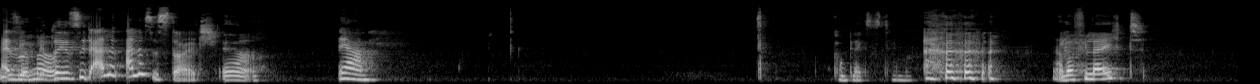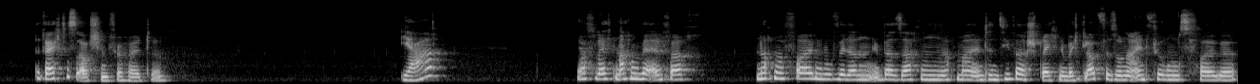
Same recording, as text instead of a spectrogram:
Also genau. das sieht alles, alles ist Deutsch. Ja. Ja. komplexes Thema. Aber vielleicht reicht es auch schon für heute. Ja? Ja, vielleicht machen wir einfach nochmal Folgen, wo wir dann über Sachen nochmal intensiver sprechen. Aber ich glaube, für so eine Einführungsfolge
